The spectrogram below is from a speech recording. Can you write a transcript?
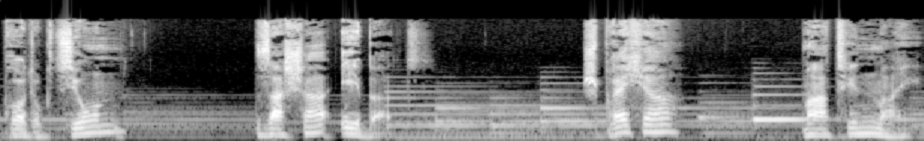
Produktion Sascha Ebert. Sprecher Martin May.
